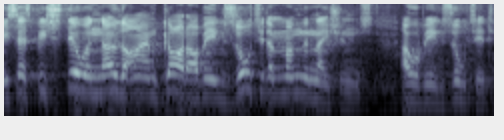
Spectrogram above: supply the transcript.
He says, Be still and know that I am God. I'll be exalted among the nations. I will be exalted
